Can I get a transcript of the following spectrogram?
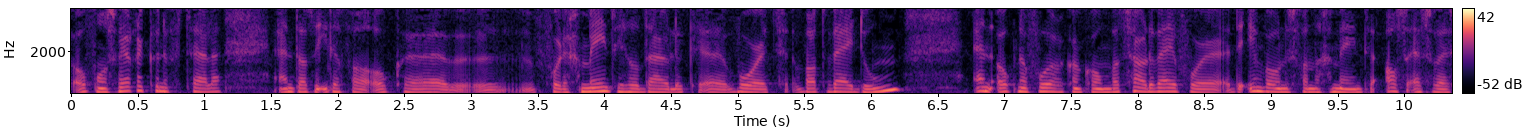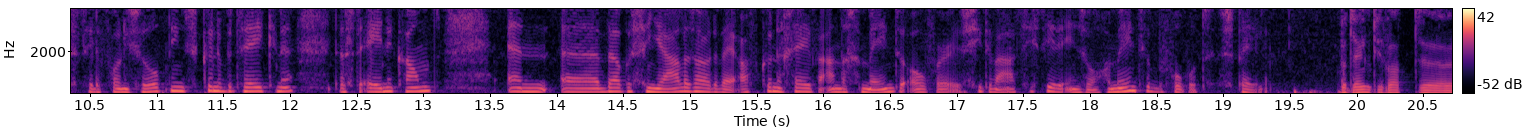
over ons werk kunnen vertellen. En dat in ieder geval ook voor de gemeente heel duidelijk wordt wat wij doen. En ook naar voren kan komen wat zouden wij voor de inwoners van de gemeente... als SOS Telefonische Hulpdienst kunnen betekenen. Dat is de ene kant. En welke signalen zouden wij af kunnen geven aan de gemeente... over situaties die er in zo'n gemeente bijvoorbeeld. Wat denkt u wat uh,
